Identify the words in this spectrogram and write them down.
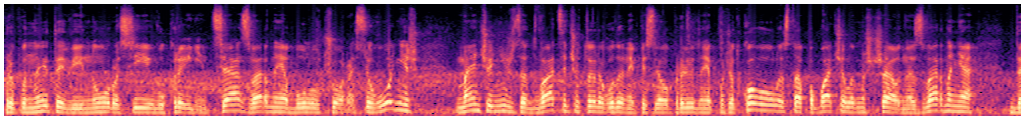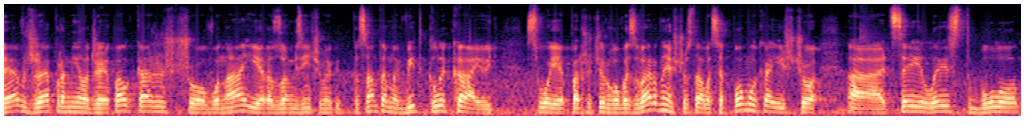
припинити війну Росії в Україні. Це звернення було вчора. Сьогодні ж. Менше ніж за 24 години після оприлюднення початкового листа побачили ми ще одне звернення, де вже Праміла Джайпал каже, що вона і разом з іншими підписантами відкликають своє першочергове звернення, що сталася помилка, і що а, цей лист було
